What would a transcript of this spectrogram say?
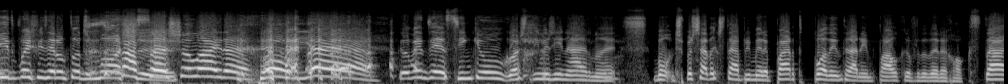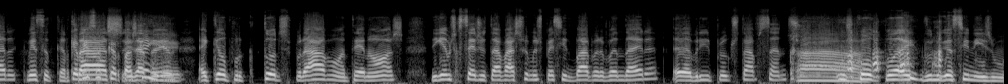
E depois fizeram todos moches. Taça a chaleira! Oh yeah! Pelo menos é assim que eu gosto de imaginar, não é? Bom, despachada que está a primeira parte, pode entrar em palco a verdadeira rockstar, cabeça de cartaz, Cabeça de cartaz, quem exatamente, aquele porque todos esperavam, até nós. Digamos que Sérgio Tavares foi uma espécie de Bárbara Bandeira a abrir para Gustavo Santos, Ah. os Coldplay do negacionismo.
